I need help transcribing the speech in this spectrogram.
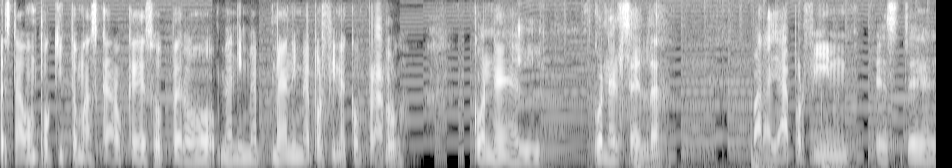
Estaba un poquito más caro que eso, pero me animé, me animé por fin a comprarlo con el, con el Zelda para ya por fin, este,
